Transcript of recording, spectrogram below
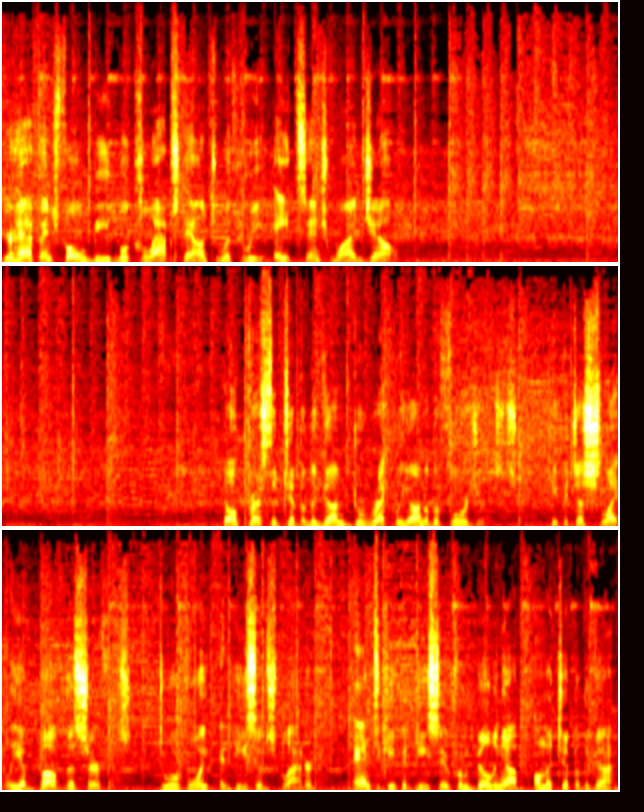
Your half-inch foam bead will collapse down to a 3 8 inch wide gel. Don't press the tip of the gun directly onto the floor joists. Keep it just slightly above the surface to avoid adhesive splatter and to keep adhesive from building up on the tip of the gun.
